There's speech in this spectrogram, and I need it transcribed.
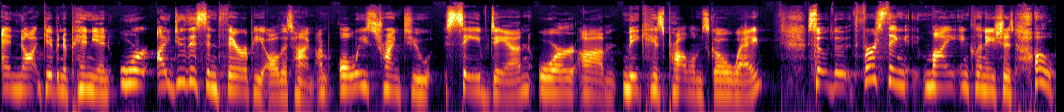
and not give an opinion, or I do this in therapy all the time. I'm always trying to save Dan or um, make his problems go away. So the first thing, my inclination is, oh,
